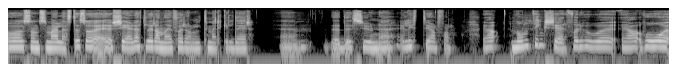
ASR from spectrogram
og sånn som jeg har lest det, så skjer det et eller annet i forhold til Merkel der. Det, det surner litt, iallfall. Ja, noen ting skjer, for hun, ja, hun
